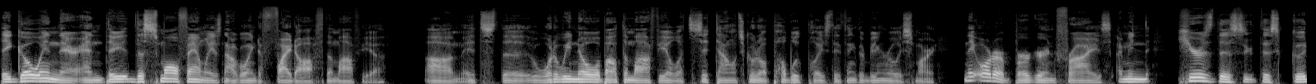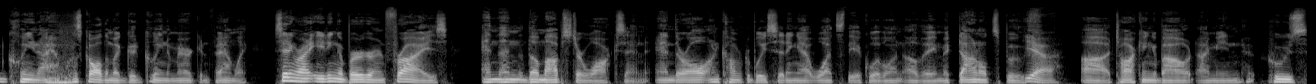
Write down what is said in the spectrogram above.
They go in there, and they, the small family is now going to fight off the mafia. Um, it's the what do we know about the mafia? Let's sit down. Let's go to a public place. They think they're being really smart, and they order a burger and fries. I mean, here's this this good clean. I almost call them a good clean American family sitting around eating a burger and fries, and then the mobster walks in, and they're all uncomfortably sitting at what's the equivalent of a McDonald's booth. Yeah. uh, talking about. I mean, whose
